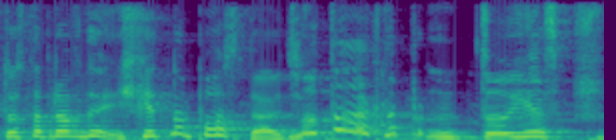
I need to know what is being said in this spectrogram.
to jest naprawdę świetna postać. No tak, to jest,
